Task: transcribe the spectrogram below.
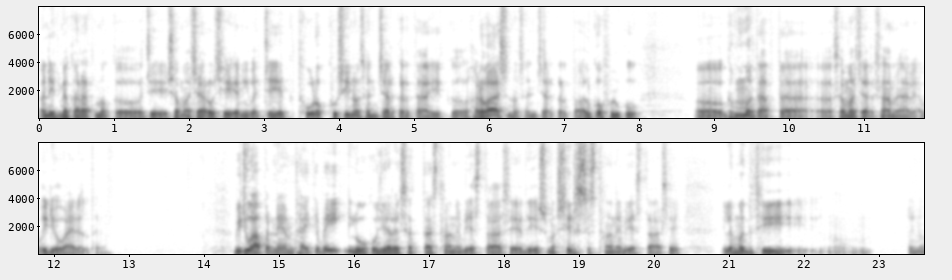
અનેક નકારાત્મક જે સમાચારો છે એની વચ્ચે એક થોડોક ખુશીનો સંચાર કરતા, એક હળવાશનો સંચાર કરતા, હલકો ફૂલકું ગમ્મત આપતા સમાચાર સામે આવ્યા, વીડિયો વાયરલ થયો. બીજું આપણને એમ થાય કે ભાઈ, લોકો જ્યારે સત્તા સ્થાને બેસતા હશે, દેશમાં શીર્ષ સ્થાને બેસતા હશે, એટલે મદથી એનો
